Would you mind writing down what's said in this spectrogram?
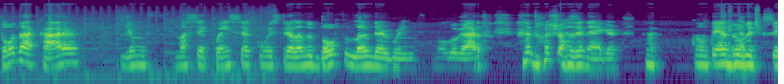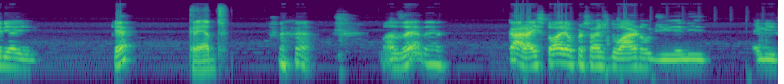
toda a cara de um- uma sequência com estrelando Dolph Lundgren no lugar do, do Schwarzenegger. Não tenha dúvida de que seria ele. Quê? Credo. Mas é, né? Cara, a história, o personagem do Arnold, ele ele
